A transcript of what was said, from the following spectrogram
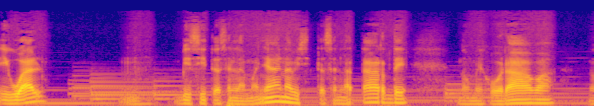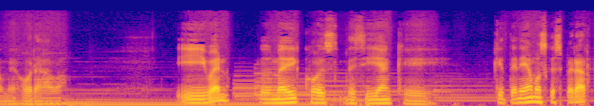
igual, mm, visitas en la mañana, visitas en la tarde, no mejoraba, no mejoraba. Y bueno, los médicos decían que, que teníamos que esperar,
